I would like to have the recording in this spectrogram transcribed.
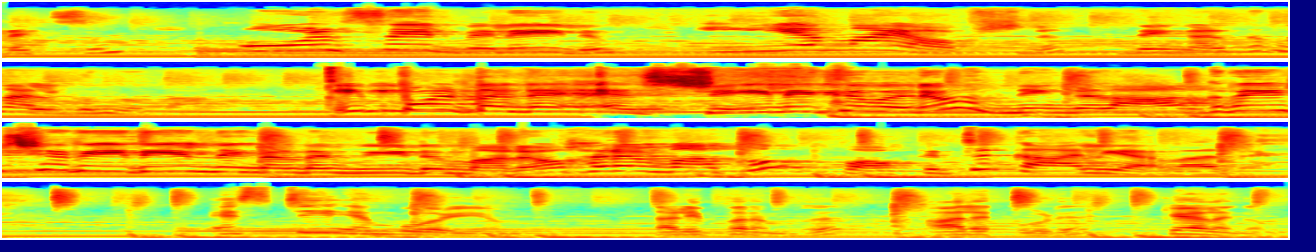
പ്രൊഡക്ട്സും ഹോൾസെയിൽ വിലയിലും ഇ എം ഐ ഓപ്ഷനും നിങ്ങൾക്ക് നൽകുന്നതാണ്. ഇപ്പോൾ തന്നെ എസ് ജിയിലേക്ക് വരൂ. നിങ്ങൾ ആഗ്രഹിച്ച രീതിയിൽ നിങ്ങളുടെ വീട് മനോഹരമാക്കും. പോക്കറ്റ് കാലിയാവാതെ. S T emporium Taliparamba Alakode Kelakam.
